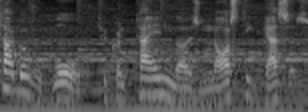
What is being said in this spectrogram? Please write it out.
tug of war to contain those nasty gases.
